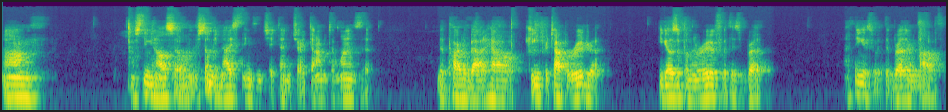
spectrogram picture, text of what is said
Um, I was thinking also, and there's so many nice things in Chaitanya Charitamrita. One is the, the part about how King Prataparudra, he goes up on the roof with his brother. I think it's with the brother-in-law of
